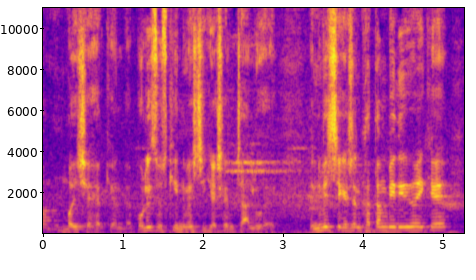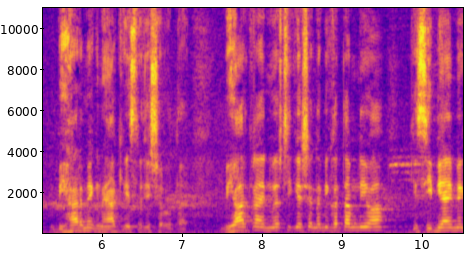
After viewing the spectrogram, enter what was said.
मुंबई शहर के अंदर, पुलिस उसकी इन्वेस्टिगेशन चालू है। इन्वेस्टिगेशन ख़त्म भी नहीं हुई कि बिहार में एक नया केस रजिस्टर होता है। बिहार का इन्वेस्टिगेशन अभी ख़त्म नहीं हुआ कि सीबीआई में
